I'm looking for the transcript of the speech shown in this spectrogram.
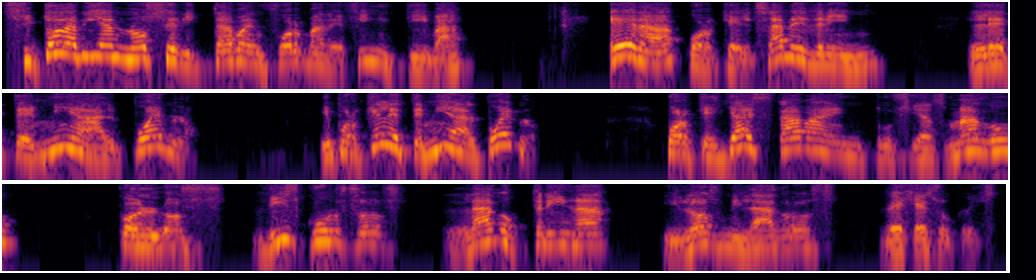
Si todavía no se dictaba en forma definitiva, era porque el Sanedrín le temía al pueblo. ¿Y por qué le temía al pueblo? Porque ya estaba entusiasmado con los discursos, la doctrina y los milagros de Jesucristo.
